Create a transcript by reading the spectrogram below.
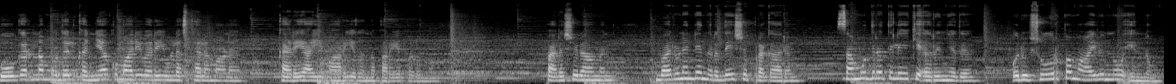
ഗോകർണം മുതൽ കന്യാകുമാരി വരെയുള്ള സ്ഥലമാണ് കരയായി മാറിയതെന്ന് പറയപ്പെടുന്നു. പരശുരാമൻ വരുണന്റെ നിർദ്ദേശപ്രകാരം സമുദ്രത്തിലേക്ക് എറിഞ്ഞത് ഒരു ശൂർപ്പമായിരുന്നു എന്നും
